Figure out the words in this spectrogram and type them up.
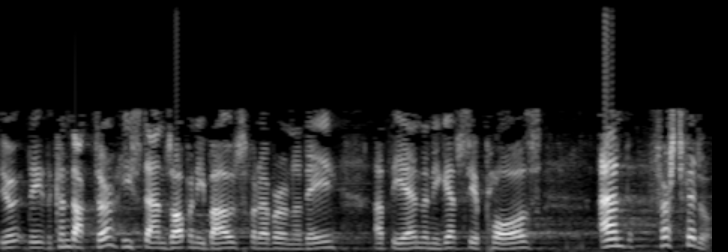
The, the, the, conductor, he stands up and he bows forever and a day at the end and he gets the applause. And first fiddle.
